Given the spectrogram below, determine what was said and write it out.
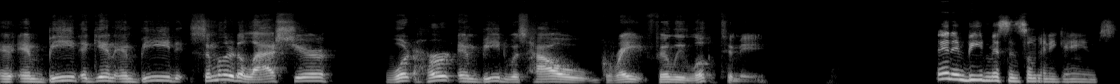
Embiid again. Embiid, similar to last year, what hurt Embiid was how great Philly looked to me. And Embiid missing so many games.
